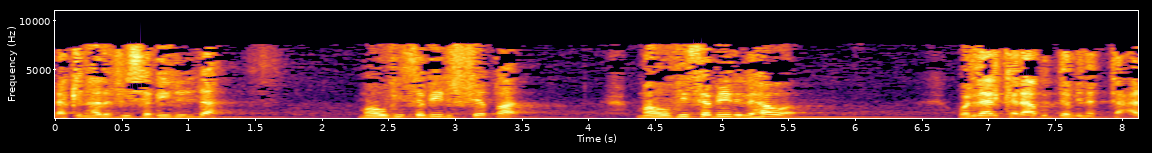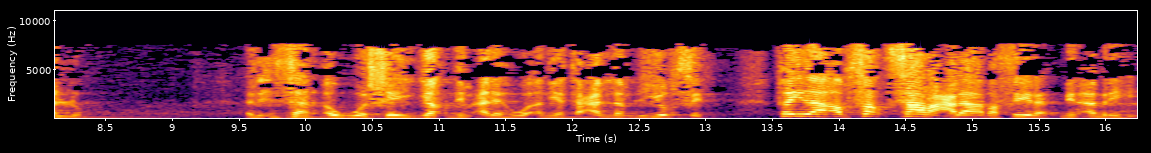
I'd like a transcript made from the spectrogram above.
لكن هذا في سبيل الله. ما هو في سبيل الشيطان ما هو في سبيل الهوى. ولذلك لا بد من التعلم. الإنسان أول شيء يقدم عليه هو أن يتعلم ليبصر. فإذا أبصر سار على بصيرة من أمره.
